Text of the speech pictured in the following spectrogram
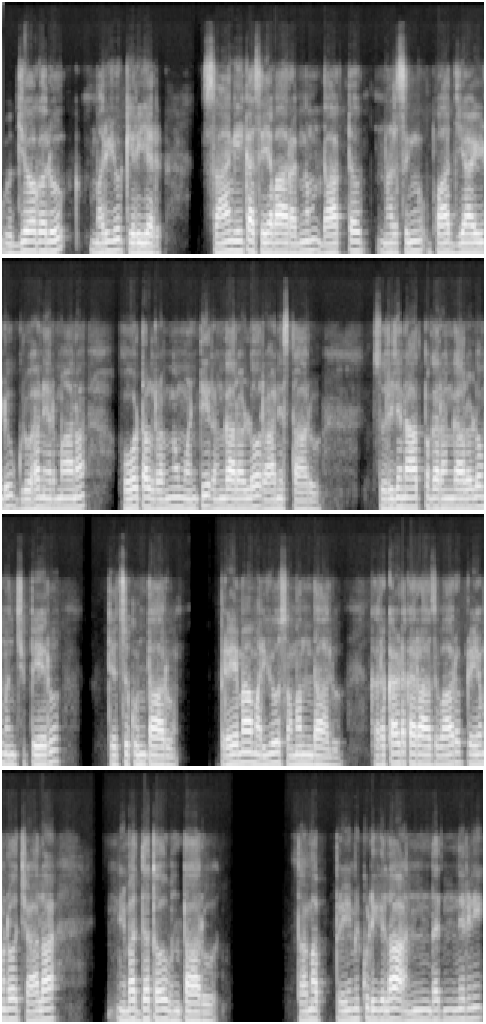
ఉద్యోగులు మరియు కెరియర్. సాంఘిక సేవా రంగం డాక్టర్ నర్సింగ్ ఉపాధ్యాయుడు గృహ నిర్మాణ హోటల్ రంగం వంటి రంగాలలో రాణిస్తారు. సృజనాత్మక రంగాలలో మంచి పేరు తెచ్చుకుంటారు. ప్రేమ మరియు సంబంధాలు. కర్కాటక రాశి వారు ప్రేమలో చాలా నిబద్ధతో ఉంటారు. తమ ప్రేమికుడిలా అందరినీ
